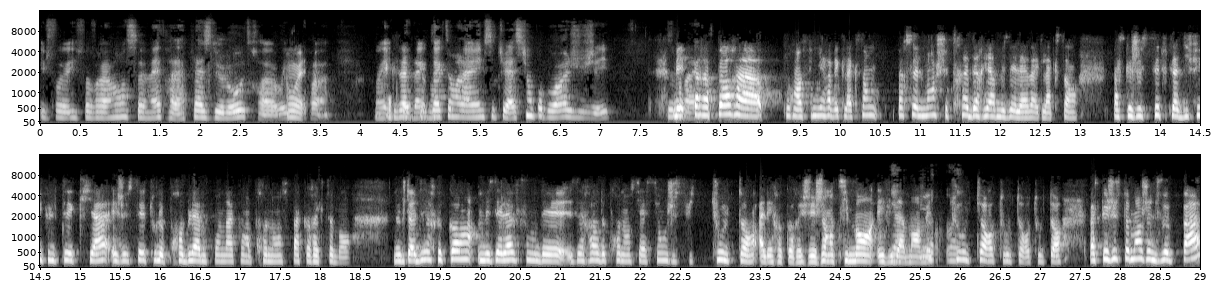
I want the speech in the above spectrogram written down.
il, faut, il faut vraiment se mettre à la place de l'autre. Euh, oui, euh, exactement. exactement la même situation pour pouvoir juger. Mais par rapport à, pour en finir avec l'accent, personnellement, je suis très derrière mes élèves avec l'accent parce que je sais toute la difficulté qu'il y a et je sais tout le problème qu'on a quand on prononce pas correctement. Donc, je dois dire que quand mes élèves font des erreurs de prononciation, je suis tout le temps à les recorriger, gentiment, évidemment, mais tout le temps, tout le temps, tout le temps. Parce que justement, je ne veux pas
